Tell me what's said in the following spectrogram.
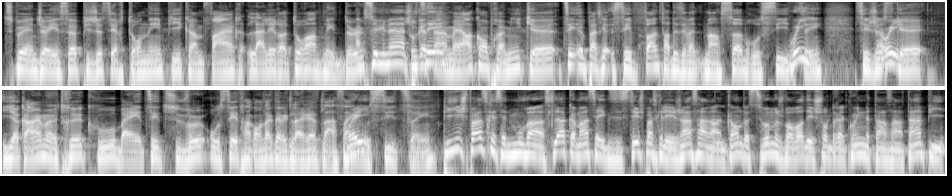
tu peux enjoyer ça puis juste y retourner puis comme faire l'aller-retour entre les deux. Absolument. Je trouve que c'est un meilleur compromis que, tu sais, parce que c'est fun de faire des événements sobres aussi, Oui. tu sais. C'est juste Ah oui. que il y a quand même un truc où, ben, tu sais, tu veux aussi être en contact avec le reste de la scène Oui. aussi, tu sais. Puis je pense que cette mouvance-là commence à exister. Je pense que les gens s'en rendent compte. Parce que tu vois, moi, je vais voir des shows de drag queen de temps en temps. Puis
